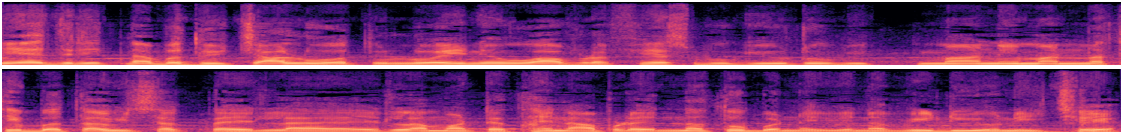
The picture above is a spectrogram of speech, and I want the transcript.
એ જ રીતના બધું ચાલુ હતું. લોહીને એવું આપણે ફેસબુક યુટ્યુબમાં એમાં નથી બતાવી શકતા એટલા એટલા માટે થઈને આપણે નહોતું બનાવ્યું. એના વિડીયોની છે.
